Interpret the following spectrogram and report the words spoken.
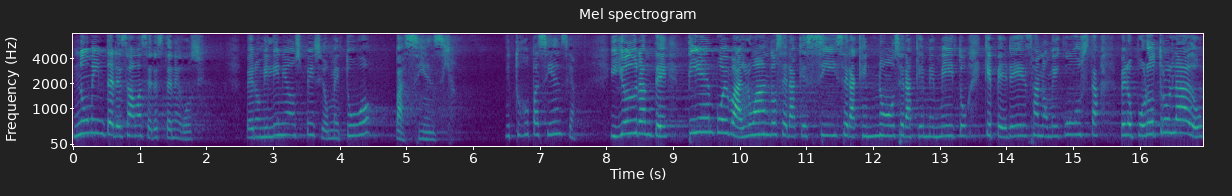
No me interesaba hacer este negocio, pero mi línea de auspicio me tuvo paciencia, me tuvo paciencia. Y yo durante tiempo evaluando, ¿será que sí? ¿Será que no? ¿Será que me meto? ¿Qué pereza? ¿No me gusta? Pero por otro lado,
